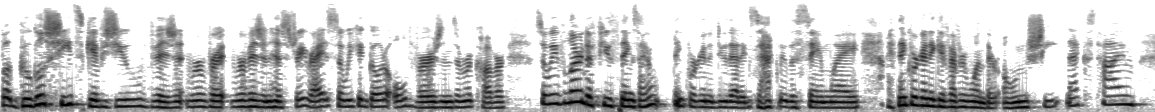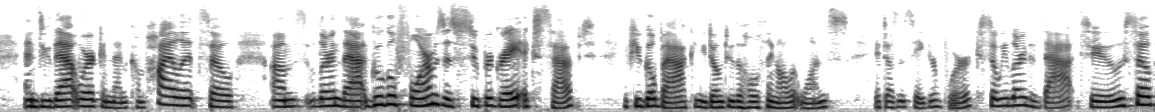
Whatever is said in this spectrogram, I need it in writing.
But Google Sheets gives you vision, revision history, right? So we could go to old versions and recover. So we've learned a few things. I don't think we're going to do that exactly the same way. I think we're going to give everyone their own sheet next time and do that work and then compile it. So, um, so learn that. Google Forms is super great, except if you go back and you don't do the whole thing all at once, it doesn't save your work. So we learned that too. So,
